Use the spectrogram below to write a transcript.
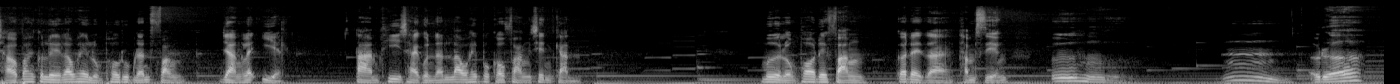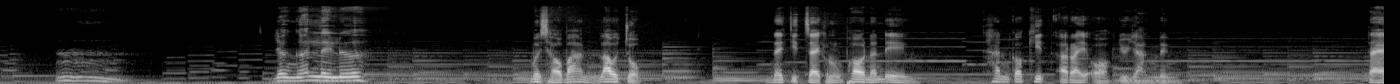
ชาวบ้านก็เลยเล่าให้หลวงพ่อรูปนั้นฟังอย่างละเอียด ตามที่ชายคนนั้นเล่าให้พวกเขาฟังเช่นกัน เมื่อหลวงพ่อได้ฟังก็ได้แต่ทำเสียง อืออืมเหรออืมอย่างนั้นเลยเหรอเมื่อชาวบ้านเล่าจบ ในจิตใจของหลวงพ่อนั้นเอง ท่านก็คิดอะไรออกอยู่อย่างหนึ่ง แต่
